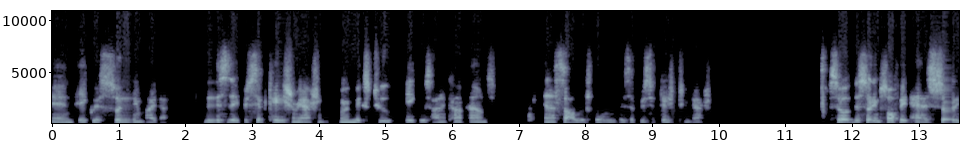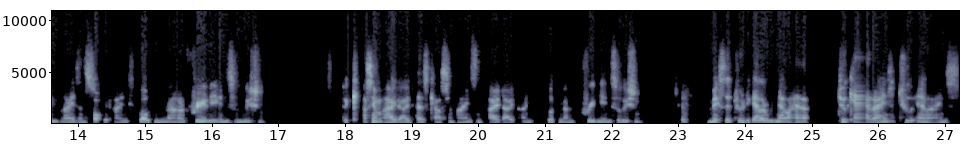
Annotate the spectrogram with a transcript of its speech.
and aqueous sodium iodide. This is a precipitation reaction. When we mix two aqueous ionic compounds in a solid form, it's a precipitation reaction. So the sodium sulfate has sodium ions and sulfate ions floating around freely in solution. The calcium iodide has calcium ions and iodide ions floating around freely in solution. Mix the two together, we now have two cations and two anions.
